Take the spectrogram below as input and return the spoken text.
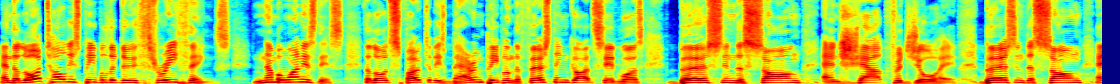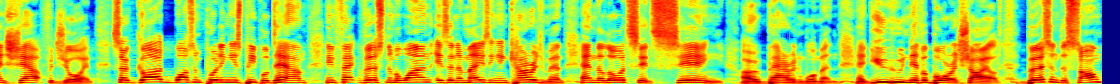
And the Lord told his people to do three things. Number one is this the Lord spoke to these barren people, and the first thing God said was, Burst into song and shout for joy. Burst into song and shout for joy. So God wasn't putting his people down. In fact, verse number one is an amazing encouragement. And the Lord said, Sing, O barren woman, and you who never bore a child, burst into song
